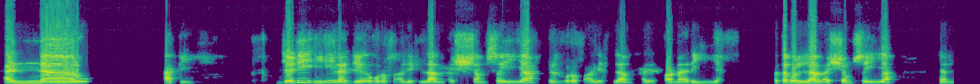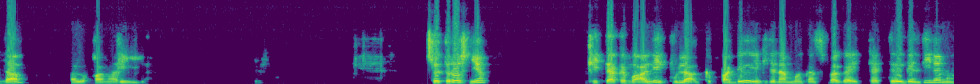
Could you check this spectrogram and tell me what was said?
An-naru api. Jadi inilah dia huruf alif lam asy-syamsiyah dan huruf alif lam al-qamariyah ataupun lam asyamsiyah dan lam al-qamariyah. Seterusnya, kita akan beralih pula kepada yang kita namakan sebagai kata ganti nama.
